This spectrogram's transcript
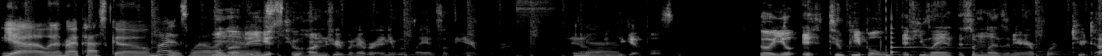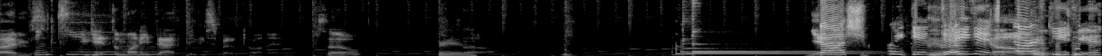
Yeah, whenever I pass go, might as well. Well, I no, guess. no, you get 200 whenever anyone lands on the airport. now Yeah. you get Pulse. So you'll if two people if you land if someone lands in your airport two times, Thank you. you get the money back that you spent on it. So True. uh, yeah. Gosh, freaking dang it, Sharky!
